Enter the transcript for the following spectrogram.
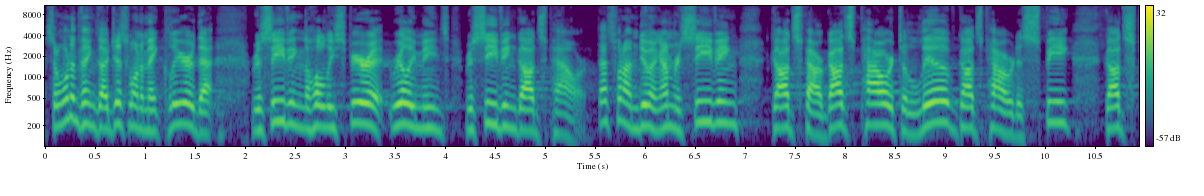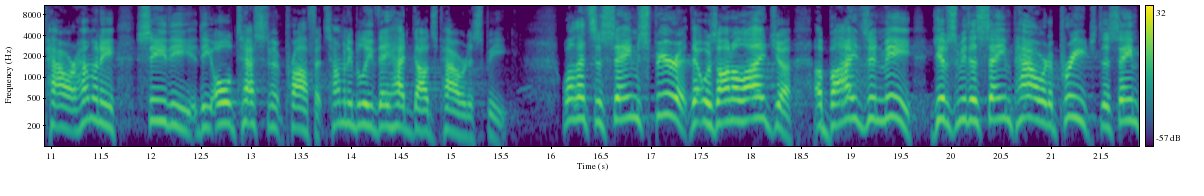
So, one of the things I just want to make clear that receiving the Holy Spirit really means receiving God's power. That's what I'm doing. I'm receiving God's power. God's power to live, God's power to speak, God's power. How many see the, the Old Testament prophets? How many believe they had God's power to speak? Well, that's the same spirit that was on Elijah, abides in me, gives me the same power to preach, the same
